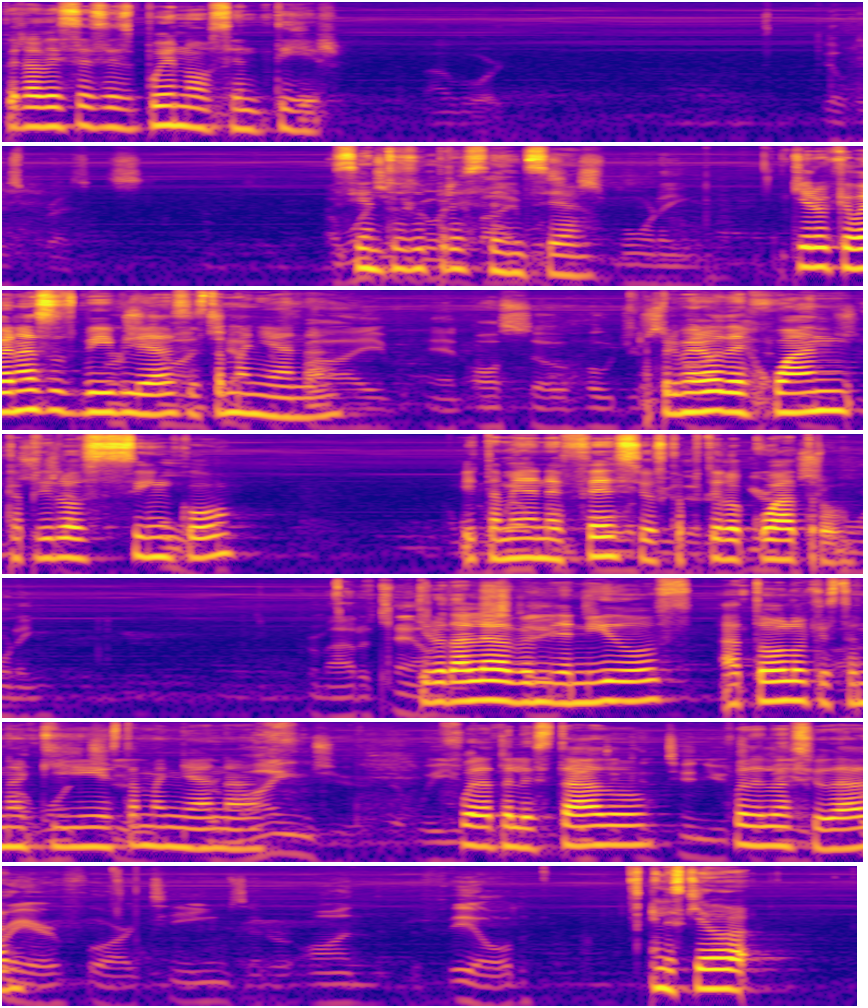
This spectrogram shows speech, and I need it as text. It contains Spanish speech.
pero a veces es bueno sentir. Siento su presencia. Quiero que vayan a sus 1 Biblias esta mañana. 5, and also hold your Primero de Juan, capítulo chapter 5, 4. y también en Efesios, capítulo here this 4. morning from out of town, Quiero darle state. bienvenidos a todos los que están aquí esta mañana, fuera del estado, fuera de la ciudad. prayer for our teams that are on the field. Y les quiero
